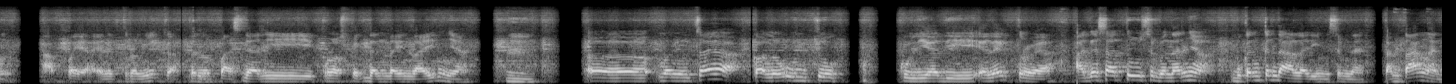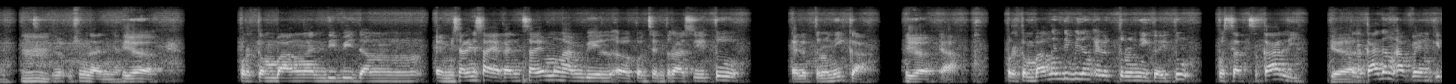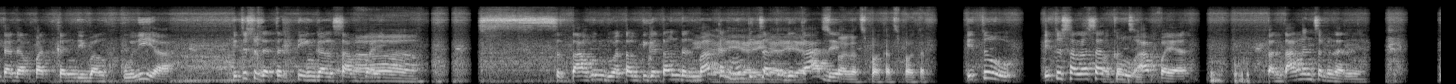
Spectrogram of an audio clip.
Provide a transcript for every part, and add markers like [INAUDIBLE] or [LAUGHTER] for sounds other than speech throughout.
apa ya elektronika terlepas dari prospek dan lain-lainnya hmm. Eh, menurut saya kalau untuk kuliah di elektro ya ada satu sebenarnya bukan kendala ini sebenarnya tantangan Hmm. sebenarnya Ya, perkembangan di bidang eh misalnya saya kan saya mengambil eh, konsentrasi itu elektronika ya, ya perkembangan di bidang elektronika itu pesat sekali ya. terkadang apa yang kita dapatkan di bangku kuliah itu sudah tertinggal sampai Ah, setahun dua tahun tiga tahun dan bahkan iya, mungkin iya, satu iya. dekade Sepakat, sepakat, sepakat. itu itu salah satu sih. apa ya tantangan sebenarnya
